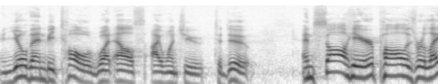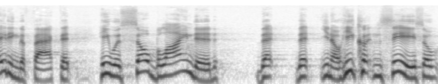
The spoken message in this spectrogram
and you'll then be told what else I want you to do. And Saul here, Paul is relating the fact that he was so blinded that that, you know, he couldn't see. So,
